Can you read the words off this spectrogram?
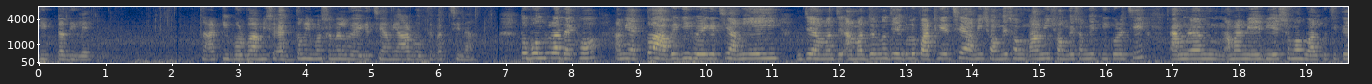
গিফটটা দিলে? আর কি বলব, আমি একদম ইমোশনাল হয়ে গেছি, আমি আর বলতে পারছি না। তো বন্ধুরা দেখো, আমি এত আবেগী হয়ে গেছি, আমি এই যে আমার যে, আমার জন্য যে এগুলো পাঠিয়েছে, আমি সঙ্গে সঙ্গে, আমি সঙ্গে সঙ্গে কি করেছি আমরা আমার মেয়ের বিয়ের সময় হোয়ালকুচিতে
